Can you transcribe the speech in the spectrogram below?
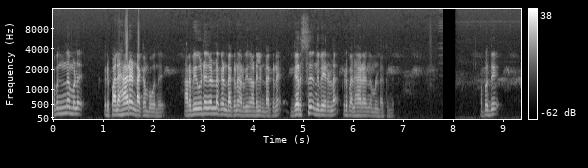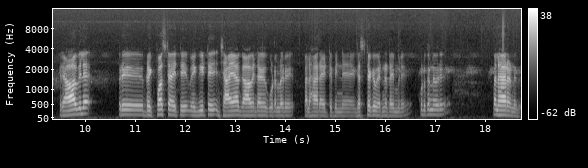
അപ്പം ഇന്ന് നമ്മൾ ഒരു പലഹാരം ഉണ്ടാക്കാൻ പോകുന്നത്. അറബി വീടുകളിലൊക്കെ ഉണ്ടാക്കുന്ന അറബി നാട്ടിൽ ഉണ്ടാക്കുന്ന ഗർസ് എന്ന പേരുള്ള ഒരു പലഹാരമാണ് നമ്മൾ ഉണ്ടാക്കുന്നത്. അപ്പോൾ ഇത് രാവിലെ ഒരു ബ്രേക്ക്ഫാസ്റ്റ് ആയിട്ട് വൈകിട്ട് ചായ ഗാവിന്റെ ഒക്കെ കൂടെയുള്ള പലഹാരമായിട്ട് പിന്നെ ഗസ്റ്റൊക്കെ വരുന്ന ടൈമിൽ കൊടുക്കുന്ന ഒരു പലഹാരമാണിത്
